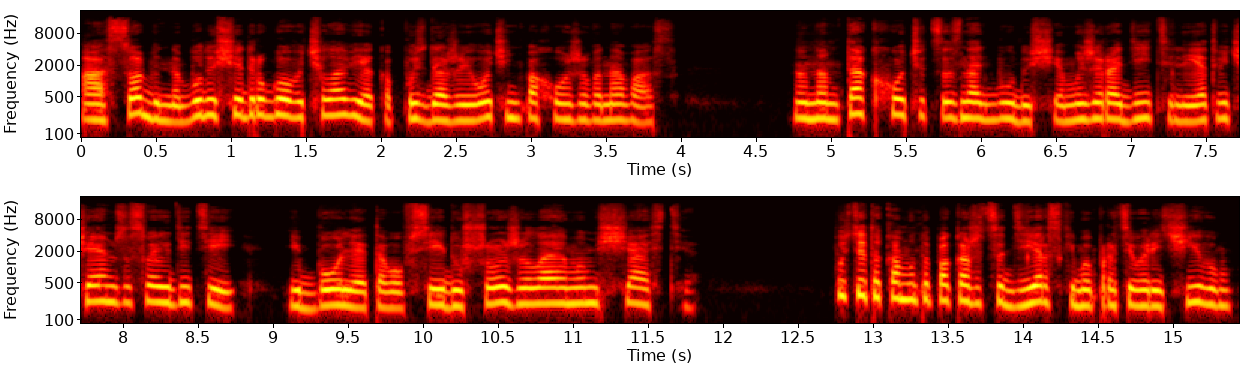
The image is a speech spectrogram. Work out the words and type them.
а особенно будущее другого человека, пусть даже и очень похожего на вас. Но нам так хочется знать будущее, мы же родители и отвечаем за своих детей, и более того, всей душой желаем им счастья. Пусть это кому-то покажется дерзким и противоречивым,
